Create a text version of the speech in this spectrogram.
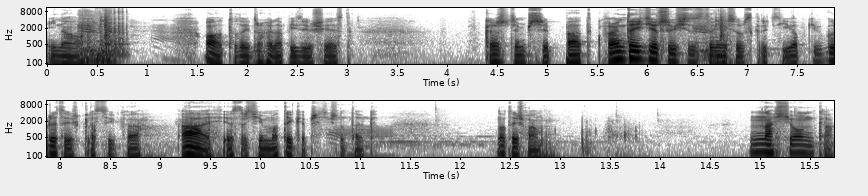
I no. O, tutaj trochę lapisu już jest. W każdym przypadku. Pamiętajcie oczywiście o zostawieniu subskrypcji i łapki w górę, to już klasyka. A, ja straciłem motykę przecież, no tak. No to już mam. Nasionka.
